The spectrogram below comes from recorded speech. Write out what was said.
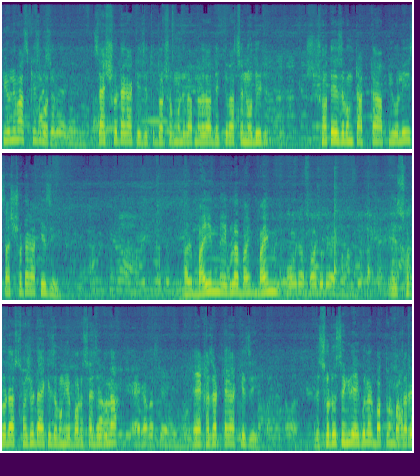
পিউলি মাছ কেজি কত? চারশো টাকা কেজি। তো দর্শক মন্ডল আপনারা যা দেখতে পাচ্ছেন নদীর সতেজ এবং টাটকা পিওলি চারশো টাকা কেজি। আর বাইম এগুলা বাইম- বাইম ছয়শো টাকা কেজি। এই ছোটোটা ছয়শো টাকা কেজি এবং এই বড় সাইজ এগুলা এক হাজার টাকা কেজি। আর ছোটো চিংড়ি এগুলার বর্তমান বাজারে?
